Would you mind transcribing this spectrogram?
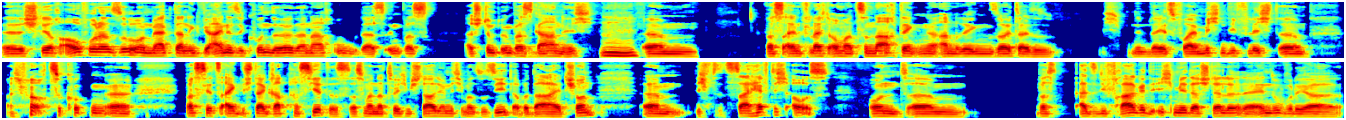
äh, stehe auch auf oder so und merke dann irgendwie eine Sekunde danach, uh, da ist irgendwas, da stimmt irgendwas gar nicht. Mhm. Ähm, was einen vielleicht auch mal zum Nachdenken anregen sollte. Also ich nehme da jetzt vor allem mich in die Pflicht, ähm, manchmal auch zu gucken, äh, was jetzt eigentlich da gerade passiert ist, was man natürlich im Stadion nicht immer so sieht, aber da halt schon. Ähm, ich sah heftig aus und ähm, was, also die Frage, die ich mir da stelle, der Endo wurde ja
